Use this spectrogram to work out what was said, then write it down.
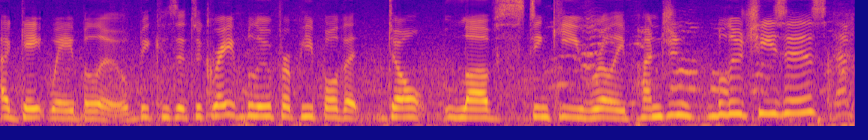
a gateway blue because it's a great blue for people that don't love stinky, really pungent blue cheeses. That,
